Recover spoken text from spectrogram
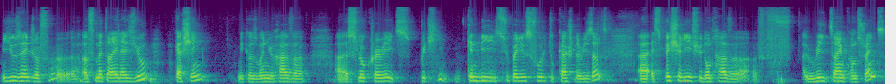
usage of, uh, of materialized view, caching, because when you have a, a slow query, it's pretty, can be super useful to cache the result especially if you don't have a, a real-time constraint.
